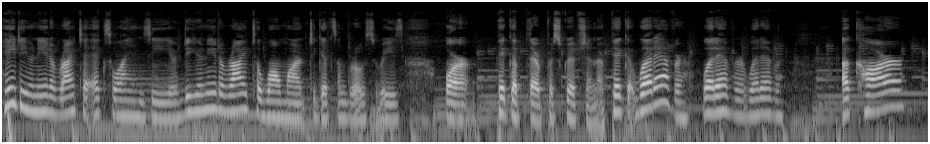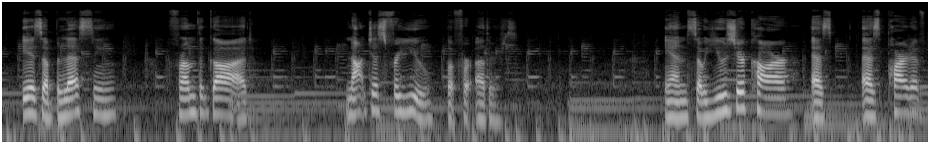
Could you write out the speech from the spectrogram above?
"Hey, do you need a ride to X, Y, and Z, or do you need a ride to Walmart to get some groceries, or pick up their prescription or pick up whatever, whatever, whatever. A car is a blessing from the God, not just for you, but for others. And so use your car as as part of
